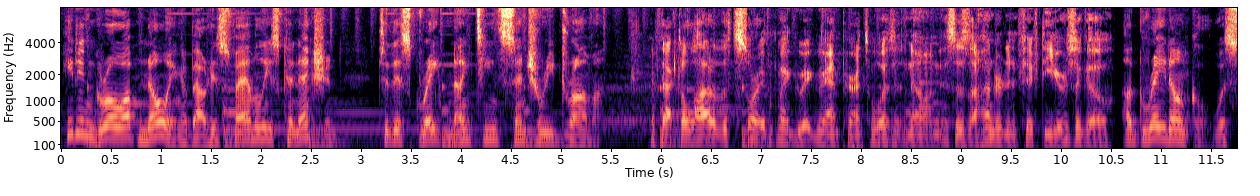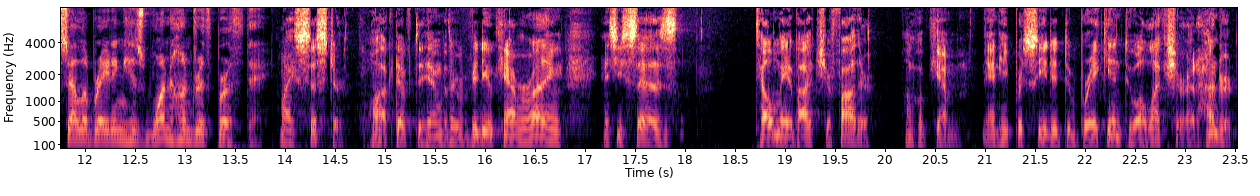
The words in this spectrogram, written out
he didn't grow up knowing about his family's connection to this great 19th century drama. In fact, a lot of the story of my great grandparents wasn't known. This is 150 years ago. A great uncle was celebrating his 100th birthday. My sister walked up to him with her video camera running and she says, Tell me about your father, Uncle Kim. And he proceeded to break into a lecture at 100,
